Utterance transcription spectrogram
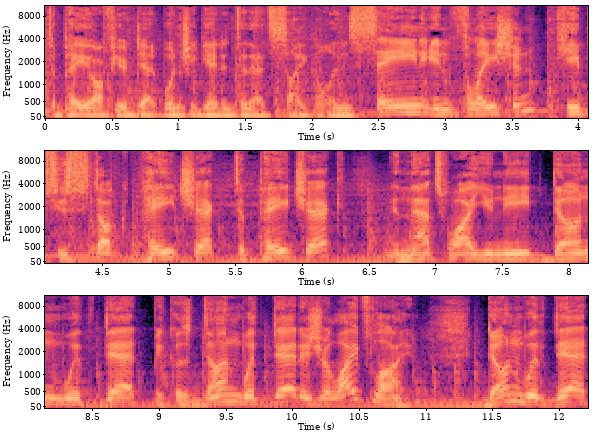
to pay off your debt once you get into that cycle. Insane inflation keeps you stuck paycheck to paycheck and that's why you need Done with Debt, because Done with Debt is your lifeline. Done with Debt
